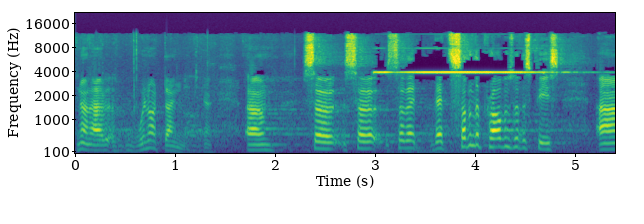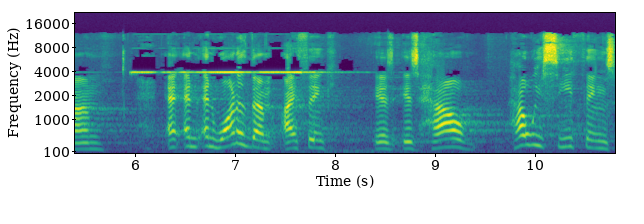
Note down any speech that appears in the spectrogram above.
no, no, we're not done yet. Um, so, so, so that, that some of the problems with this piece, um, and, and, and one of them, I think, is, is how, how we see things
